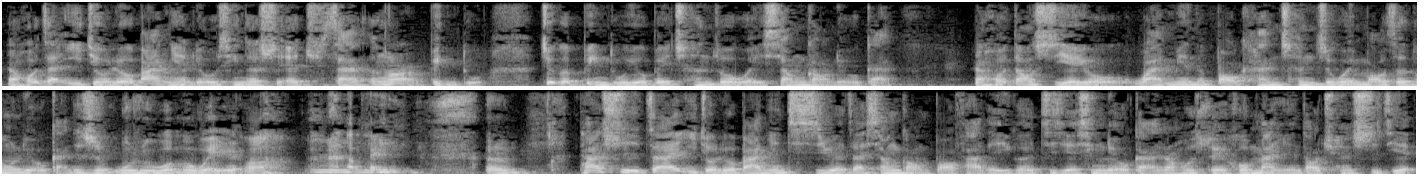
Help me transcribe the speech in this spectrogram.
然后在一九六八年流行的是 H 三 N 二病毒，这个病毒又被称作为香港流感。然后当时也有外面的报刊称之为毛泽东流感，就是侮辱我们伟人啊！啊呸，嗯，它是在一九六八年七月在香港爆发的一个季节性流感，然后随后蔓延到全世界，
